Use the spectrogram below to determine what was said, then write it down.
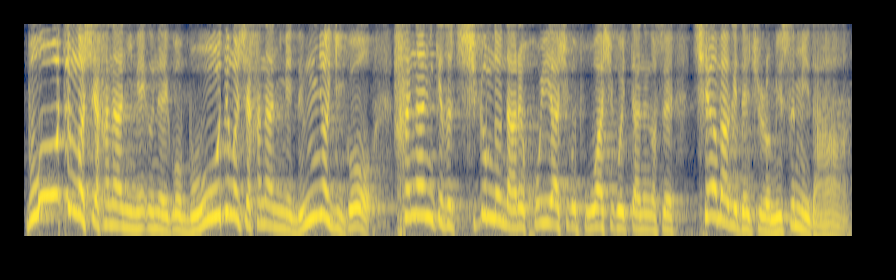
모든 것이 하나님의 은혜고 모든 것이 하나님의 능력이고 하나님께서 지금도 나를 호위하시고 보호하시고 있다는 것을 체험하게 될 줄로 믿습니다.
